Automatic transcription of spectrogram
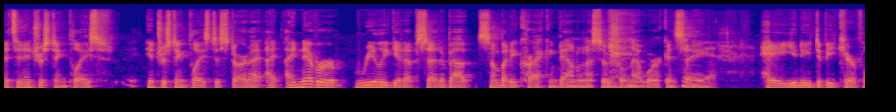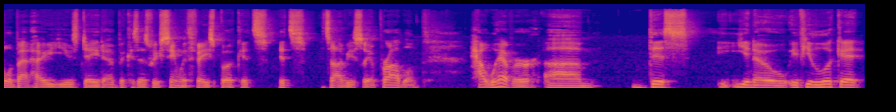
it's an interesting place interesting place to start. I, I, I never really get upset about somebody cracking down on a social network and saying. yeah. Hey, you need to be careful about how you use data because, as we've seen with Facebook, it's it's it's obviously a problem. However, um, this you know, if you look at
